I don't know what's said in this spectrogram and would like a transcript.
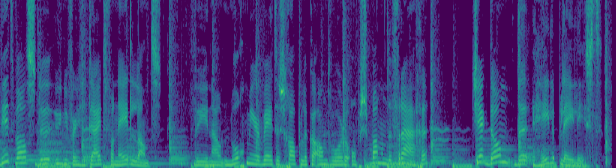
Dit was de Universiteit van Nederland. Wil je nou nog meer wetenschappelijke antwoorden op spannende vragen? Check dan de hele playlist.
